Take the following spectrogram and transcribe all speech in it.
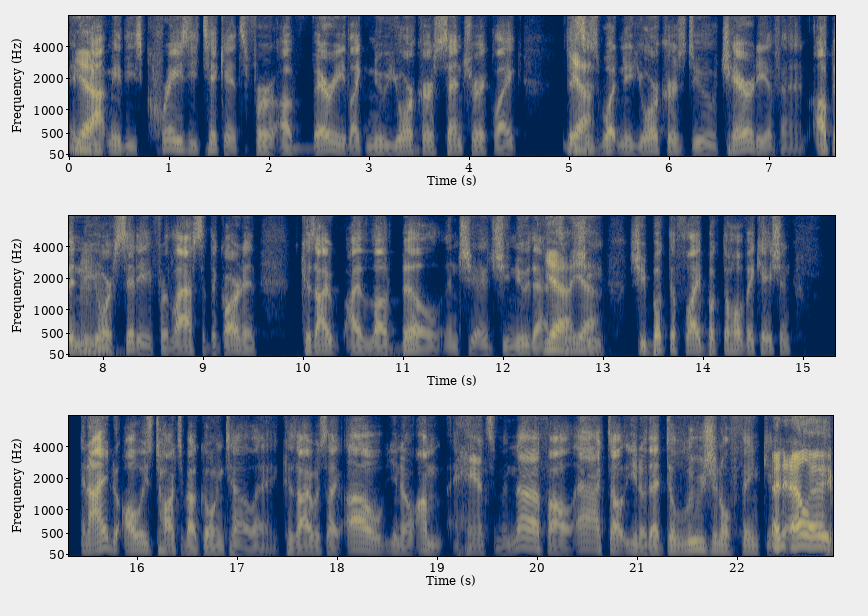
and Yeah. got me these crazy tickets for a very like New Yorker centric like this Yeah. is what New Yorkers do charity event up in New Mhm. York City for Last at the Garden because I I love Bill and she and she knew that. Yeah, so yeah. She she booked the flight, booked the whole vacation. And I had always talked about going to LA because I was like, oh, you know, I'm handsome enough. I'll act. I'll, you know, that delusional thinking. And LA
